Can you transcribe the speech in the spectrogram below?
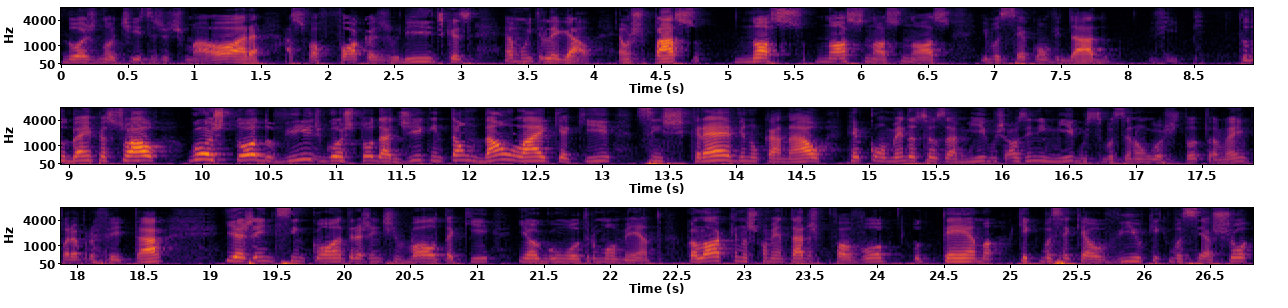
dou as notícias de última hora, as fofocas jurídicas, é muito legal. É um espaço nosso, nosso, nosso, nosso, e você é convidado VIP. Tudo bem, pessoal? Gostou do vídeo? Gostou da dica? Então dá um like aqui, se inscreve no canal, recomenda aos seus amigos, aos inimigos, se você não gostou também, para aproveitar. E a gente se encontra, a gente volta aqui em algum outro momento. Coloque nos comentários, por favor, o tema, o que, que você quer ouvir, o que, que você achou.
